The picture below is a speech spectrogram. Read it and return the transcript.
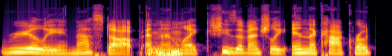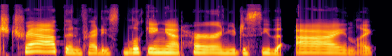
really messed up. And then Mhm. like she's eventually in the cockroach trap and Freddy's looking at her and you just see the eye and like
